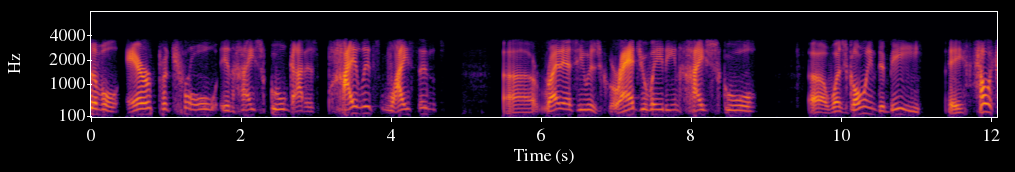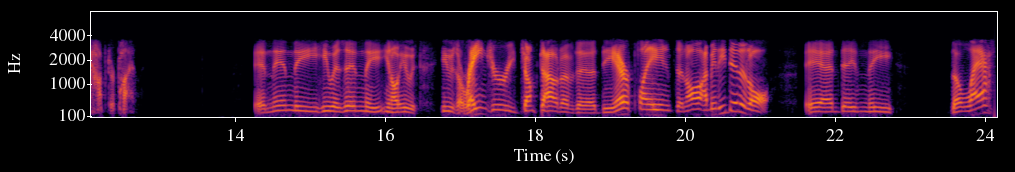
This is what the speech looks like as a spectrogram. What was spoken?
Civil Air Patrol in high school, got his pilot's license uh, right as he was graduating high school, uh, was going to be a helicopter pilot. And then the he was in the you know he was he was a ranger. He jumped out of the the airplanes and all. I mean he did it all. And in the the last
